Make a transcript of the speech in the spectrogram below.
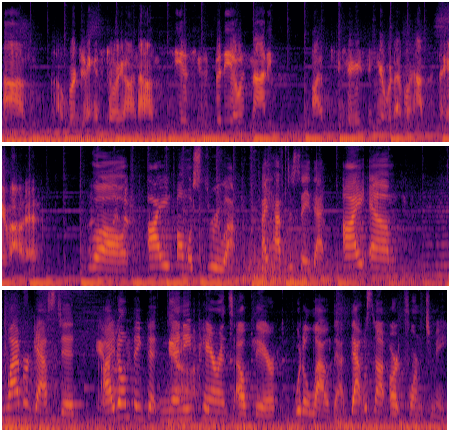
Um, uh, we're doing a story on um, Sia's music video with Maddie. I'm curious to hear what everyone has to say about it. Well, I almost threw up. I have to say that. I am flabbergasted. I don't think that many Yeah. parents out there would allow that. That was not art form to me.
